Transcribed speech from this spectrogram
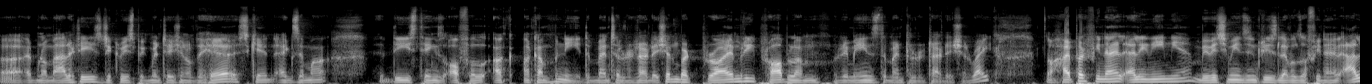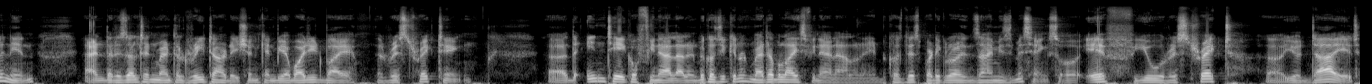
uh, abnormalities decreased pigmentation of the hair skin eczema. These things often accompany the mental retardation but primary problem remains the mental retardation right? Now hyperphenylalaninemia which means increased levels of phenylalanine and the resultant mental retardation can be avoided by restricting uh, the intake of phenylalanine because you cannot metabolize phenylalanine because this particular enzyme is missing. So if you restrict uh, your diet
